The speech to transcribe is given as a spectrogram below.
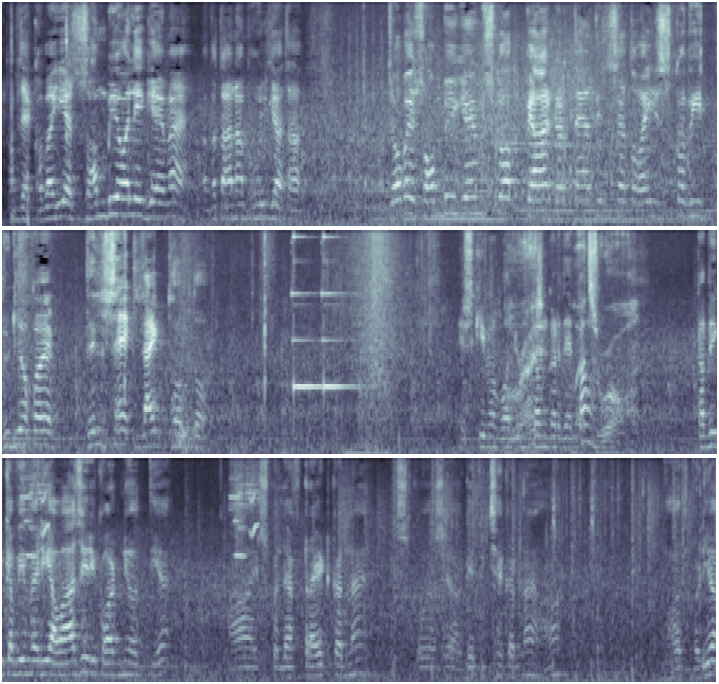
अब देखो भाई ये जॉम्बी वाली गेम है। मैं बताना भूल गया था। जो भाई जॉम्बी गेम्स को प्यार करते हैं दिल से तो भाई इसको भी वीडियो को एक दिल से एक लाइक ठोक दो। इसकी मैं वॉल्यूम कम कर देता हूँ। कभी कभी मेरी आवाज़ ही रिकॉर्ड नहीं होती है। हाँ इसको लेफ़्ट राइट करना है। इसको ऐसे आगे पीछे करना है। हाँ बहुत बढ़िया।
